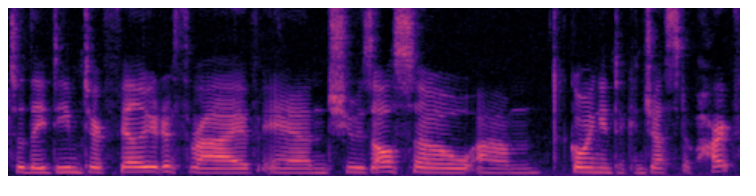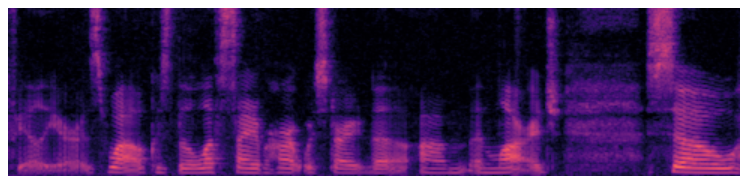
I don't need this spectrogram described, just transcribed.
So they deemed her failure to thrive. And she was also um, going into congestive heart failure as well because the left side of her heart was starting to um, enlarge. So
